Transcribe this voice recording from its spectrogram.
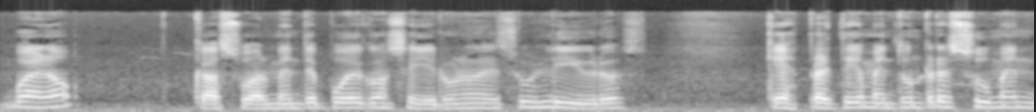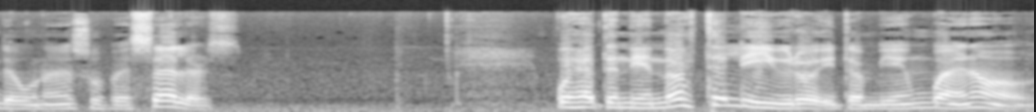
bueno, casualmente pude conseguir uno de sus libros, que es prácticamente un resumen de uno de sus bestsellers. Pues atendiendo a este libro y también, bueno,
